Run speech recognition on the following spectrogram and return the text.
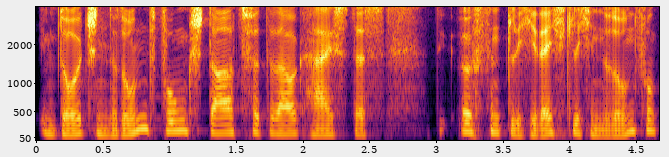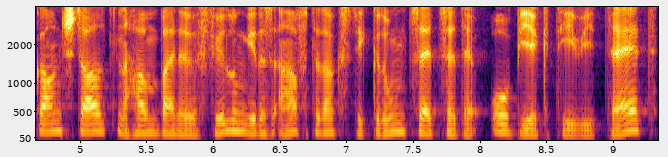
Im deutschen Rundfunkstaatsvertrag heißt es, die öffentlich-rechtlichen Rundfunkanstalten haben bei der Erfüllung ihres Auftrags die Grundsätze der Objektivität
